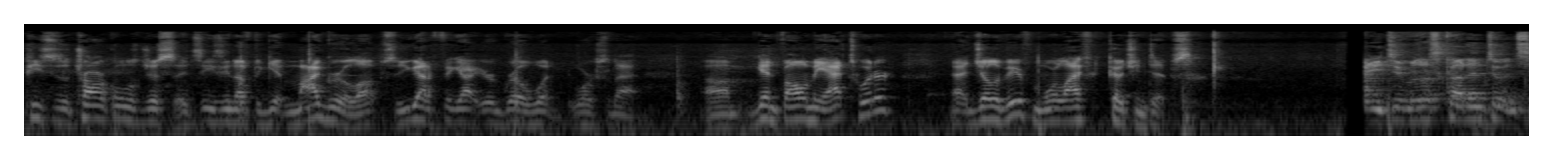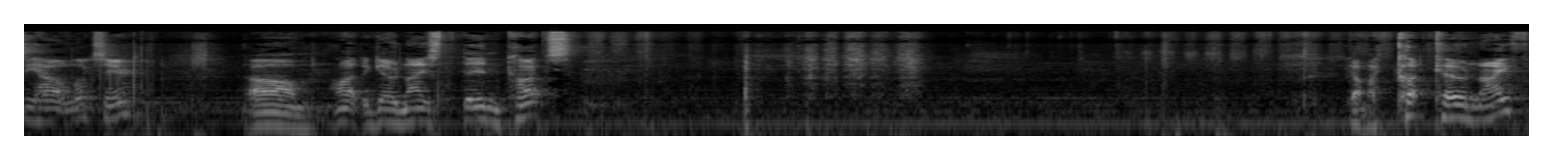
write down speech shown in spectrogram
pieces of charcoal, just it's easy enough to get my grill up. So you got to figure out your grill what works for that. Um, again, follow me at Twitter at Joe Lovier for more life coaching tips. YouTubers, let's cut into it and see how it looks here. Um, I like to go nice thin cuts. Got my Cutco knife.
